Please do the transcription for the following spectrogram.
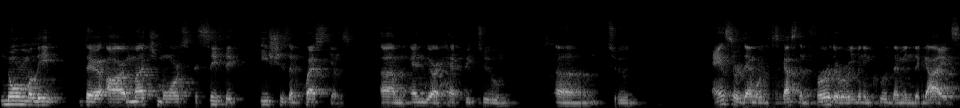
normally there are much more specific issues and questions um, and we are happy to um, to answer them or discuss them further or even include them in the guides.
